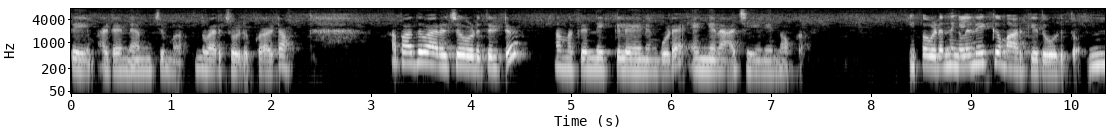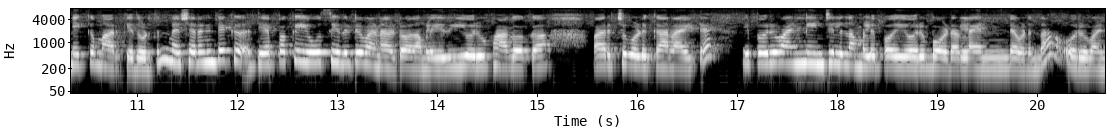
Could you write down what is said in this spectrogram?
സെയിം ആയിട്ട് തന്നെ ചുമ്മാ ഒന്ന് വരച്ച് കൊടുക്കുക കേട്ടോ. അപ്പോൾ അത് വരച്ച് കൊടുത്തിട്ട് നമുക്ക് നെക്ക് ലൈനും കൂടെ എങ്ങനെയാണ് ചെയ്യണമെന്ന് നോക്കാം. ഇപ്പോൾ ഇവിടെ നിങ്ങൾ നെക്ക് മാർക്ക് ചെയ്ത് കൊടുത്തു. നെക്ക് മാർക്ക് ചെയ്ത് കൊടുത്തു. മെഷറിന്റെ ടേപ്പൊക്കെ യൂസ് ചെയ്തിട്ട് വേണം കേട്ടോ നമ്മൾ ഈ ഒരു ഭാഗമൊക്കെ വരച്ച് കൊടുക്കാനായിട്ട്. ഇപ്പോൾ ഒരു വൺ ഇഞ്ചിൽ നമ്മളിപ്പോൾ ഈ ഒരു ബോർഡർ ലൈനിന്റെ അവിടുന്ന് ഒരു വൺ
